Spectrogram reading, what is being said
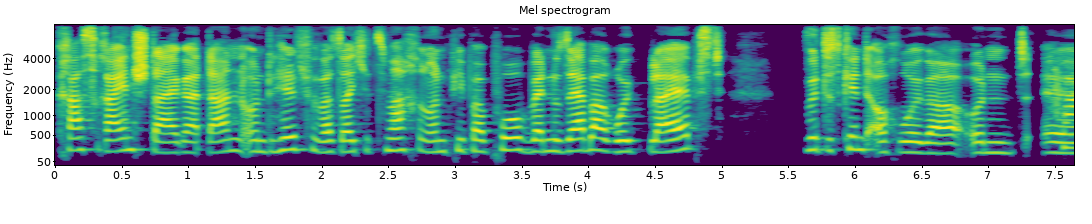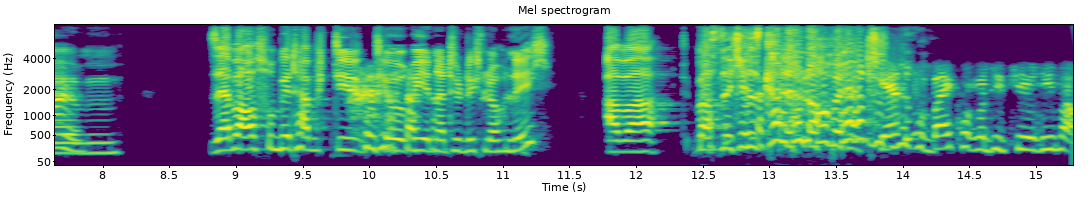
krass reinsteigert dann und Hilfe, was soll ich jetzt machen und pipapo, wenn du selber ruhig bleibst, wird das Kind auch ruhiger und ähm, selber ausprobiert habe ich die Theorie natürlich noch nicht, aber was nicht ist, kann ja noch werden. gerne vorbeikommen und die Theorie mal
